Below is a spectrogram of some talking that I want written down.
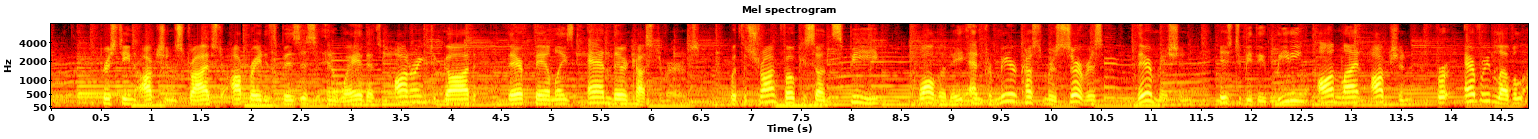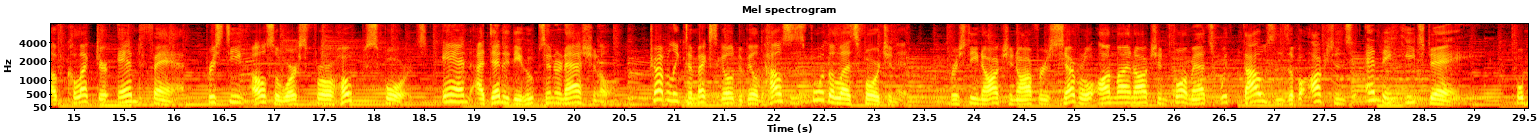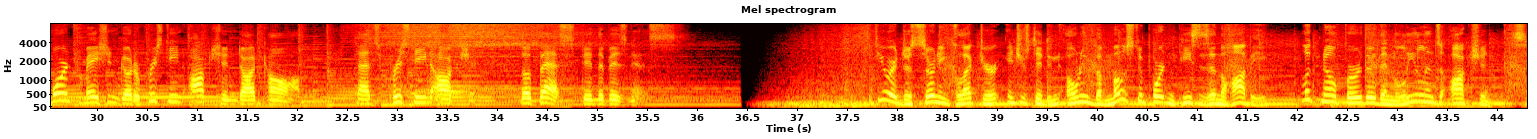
Pristine Auction strives to operate its business in a way that's honoring to God, their families, and their customers. With a strong focus on speed, quality, and premier customer service, their mission is to be the leading online auction for every level of collector and fan. Pristine also works for Hope Sports and Identity Hoops International, traveling to Mexico to build houses for the less fortunate. Pristine Auction offers several online auction formats with thousands of auctions ending each day. For more information, go to pristineauction.com. That's Pristine Auction, the best in the business. If you're a discerning collector interested in owning the most important pieces in the hobby, look no further than Leland's Auctions.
